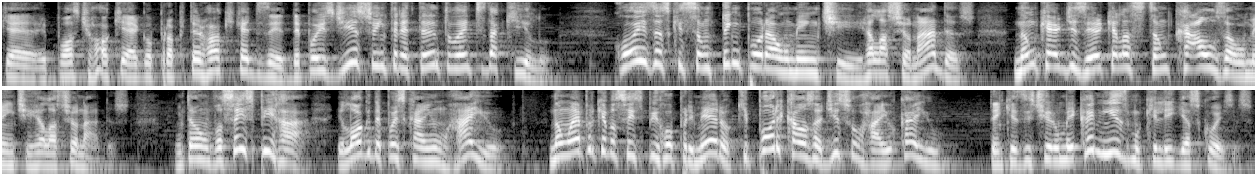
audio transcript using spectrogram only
Que é post-hoc ergo propter hoc quer dizer depois disso, entretanto, antes daquilo. Coisas que são temporalmente relacionadas não quer dizer que elas são causalmente relacionadas. Então, você espirrar e logo depois cair um raio, não é porque você espirrou primeiro que por causa disso o raio caiu. Tem que existir um mecanismo que ligue as coisas.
